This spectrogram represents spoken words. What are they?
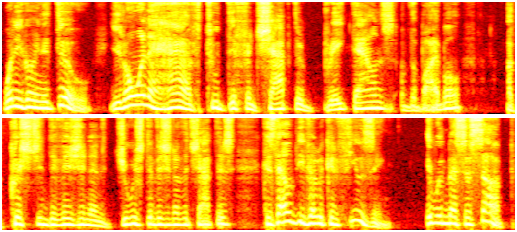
what are you going to do? You don't want to have two different chapter breakdowns of the Bible, a Christian division and a Jewish division of the chapters, because that would be very confusing. It would mess us up.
